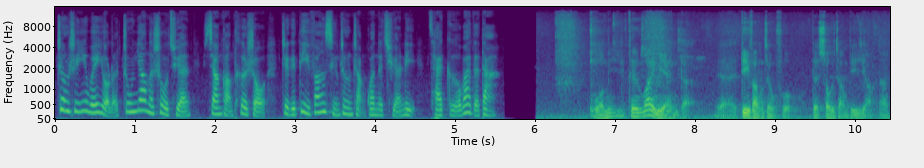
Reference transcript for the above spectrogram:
正是因为有了中央的授权，香港特首这个地方行政长官的权力才格外的大。我们跟外面的呃地方政府的首长比较呢，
